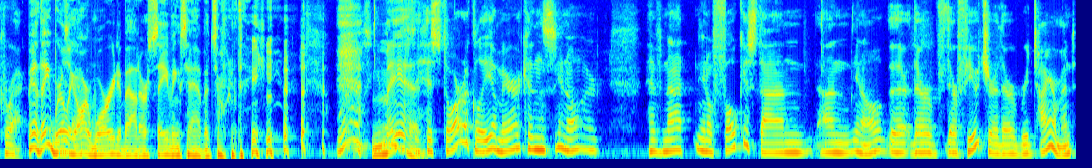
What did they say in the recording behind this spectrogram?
Correct. Man, they really exactly. are worried about our savings habits, aren't they? well, Man, know, historically Americans, you know, are have not you know focused on on you know their their their future their retirement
